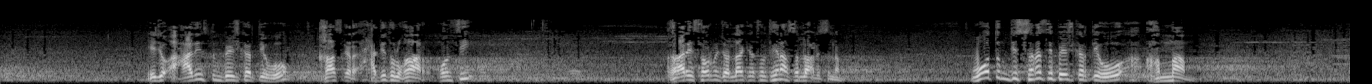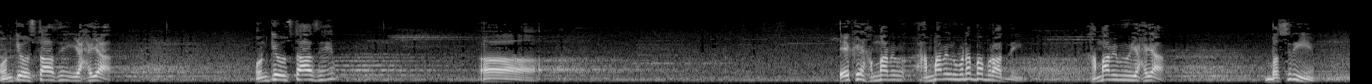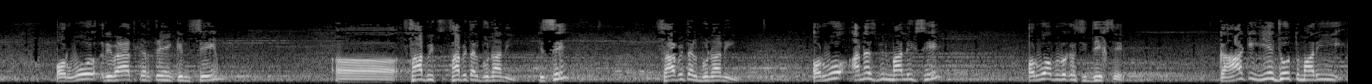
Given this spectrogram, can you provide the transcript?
یہ جو احادیث تم پیش کرتے ہو، خاص کر حدیث الغار، کون سی؟ غار سور میں جو اللہ کے رسول تھے نا، صلی اللہ علیہ وسلم۔ وہ تم جس صنعت سے پیش کرتے ہو، حمام۔ ان کے استاد ہیں یحییٰ۔ ان کے استاد ہیں ایک ہے حمام حمام ابن منبع، مراد نہیں، حمام ابن یحییٰ بصری ہیں، اور وہ روایت کرتے ہیں کن سے؟ ثابت ثابت البنانی، کس سے؟ ثابت البنانی، اور وہ انس بن مالک سے، اور وہ ابوبکر صدیق سے۔ کہا کہ یہ جو تمہاری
